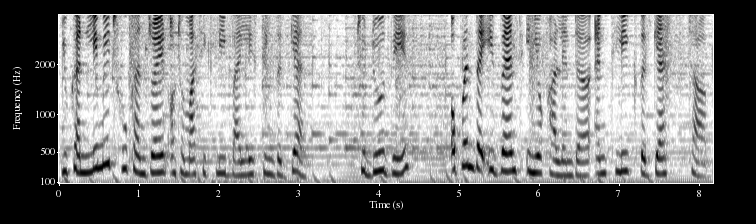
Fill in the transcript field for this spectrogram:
You can limit who can join automatically by listing the guests. To do this, open the event in your calendar and click the Guests tab.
